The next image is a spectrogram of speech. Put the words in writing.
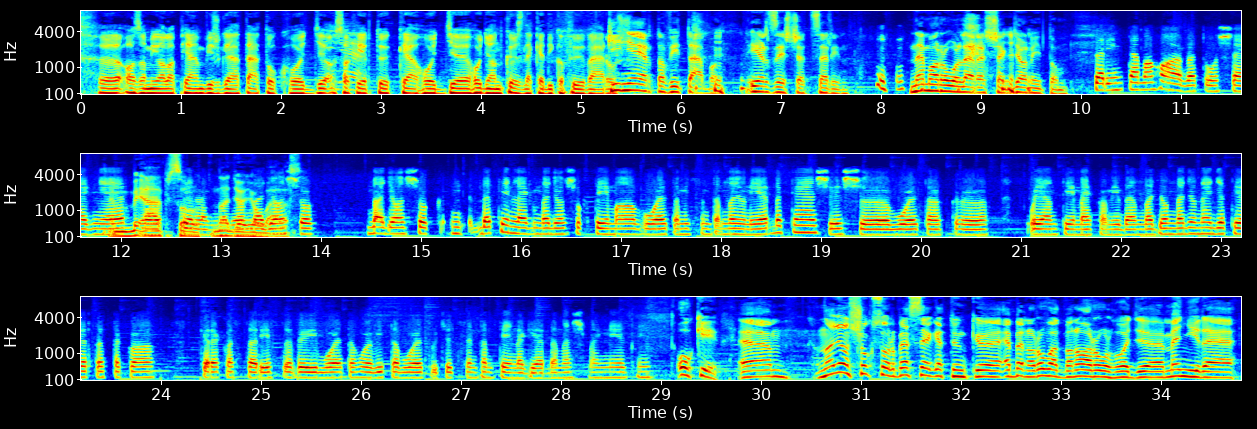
az, ami alapján vizsgáltátok, hogy a szakértőkkel, hogy hogyan közlekedik a főváros. Ki nyert a vitában? Érzésed szerint. Nem a rolleresek, gyanítom. Szerintem a hallgatóság nyert. Abszolút, nagyon jó nagyon válasz. sok, nagyon sok, de tényleg nagyon sok téma volt, ami szerintem nagyon érdekes, és ö, voltak ö, olyan témák, amiben nagyon-nagyon egyetértettek a kerekasztal résztvevői volt, ahol vita volt, úgyhogy szerintem tényleg érdemes megnézni. Oké, okay. um, nagyon sokszor beszélgetünk ebben a rovatban arról, hogy mennyire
